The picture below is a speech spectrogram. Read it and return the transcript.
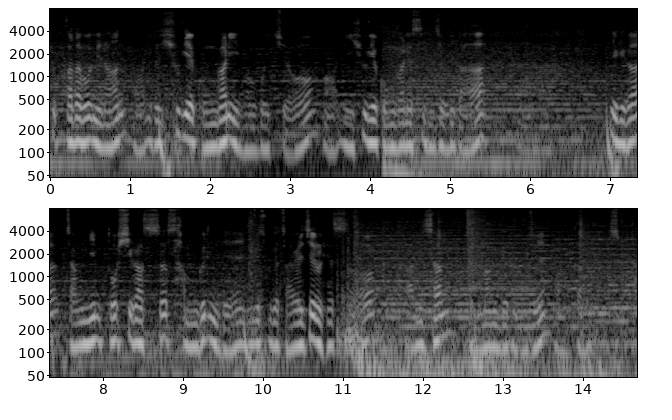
쭉 가다 보면은 어, 이런 휴게 공간이 나오고 있죠. 어, 이 휴게 공간에서 이제 우리가 여기가 장림 도시가스 삼거리인데 여기서 우리가 자회제를 해서 아미산 전망대를 이제 가도록 하겠습니다.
